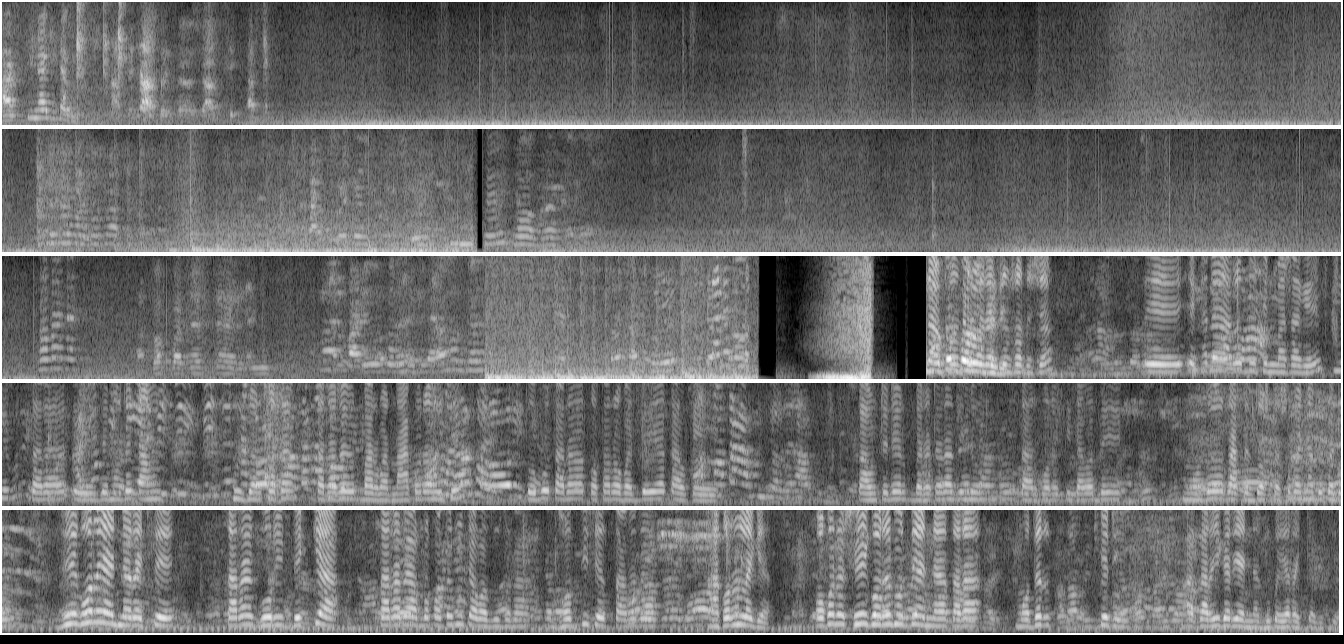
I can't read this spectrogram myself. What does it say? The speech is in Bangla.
আসছি নাকি কি থাকবে আপনি তো আসছি একজন সদস্য। এ, এখানে আরও দু তিন মাস আগে তারা যে মদের কাউন্ট খুলবার কথা তারা বারবার না করা হয়েছে। তবু তারা কথার অবাধ্য হইয়া কালকে কাউন্টারের বেড়াটারা দিল। তারপরে পিতাগতে মদর রাতের দশটার সময় না ঢুকালো। যে ঘরে আইনা রাখছে তারা গরিব দেখিয়া তারা আমরা কথার মধ্যে আওয়াজ উঠে না। ঘর দিছে তারা থাকানো লাগে। ওখানে সেই ঘরের মধ্যে আইনা তারা মদের পেটি গাড়ি গাড়ি আইনা ঢুকাইয়া রাখিয়া দিছে।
